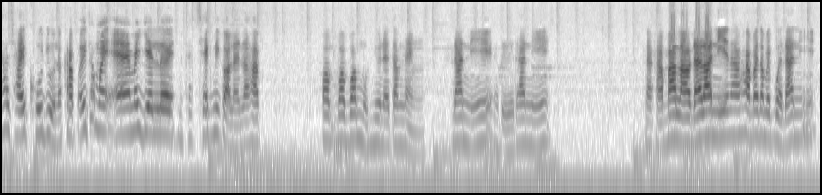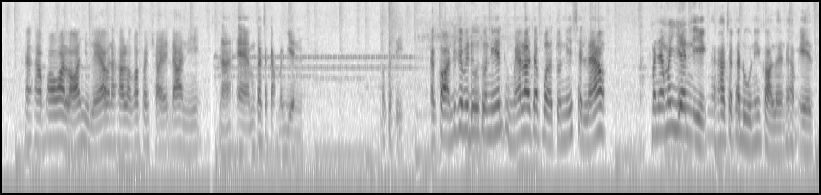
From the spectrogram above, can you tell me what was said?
ถ้าใช้คูดอยู่นะครับเอ้ยทำไมแอร์ไม่เย็นเลยเช็คนี่ก่อนเลยนะครับว่าว่าว่าหมุนอยู่ในตำแหน่งด้านนี้หรือด้านนี้นะครับบ้านเราได้ด้านนี้นะครับ ไม่ต้องไปเปิดด้านนี้นะครับ เพราะว่าร้อนอยู่แล้วนะครับ เราก็ไปใช้ด้านนี้นะแอร์มันก็จะกลับมาเย็น ปกติ แต่ก่อนที่จะไปดูตัวนี้ถึงแม้เราจะเปิดตัวนี้เสร็จแล้ว มันยังไม่เย็นอีกนะครับ จะกระดูนี่ก่อนเลยนะครับ AC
